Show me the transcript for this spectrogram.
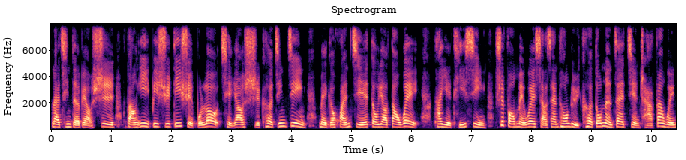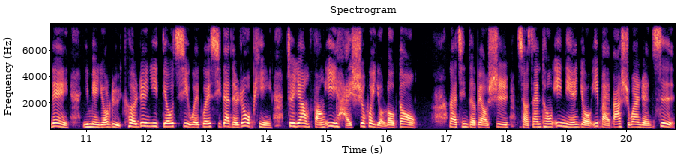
赖清德表示，防疫必须滴水不漏，且要时刻精进，每个环节都要到位。他也提醒，是否每位小三通旅客都能在检查范围内，以免有旅客任意丢弃违规携带的肉品，这样防疫还是会有漏洞。赖清德表示，小三通一年有一百八十万人次，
